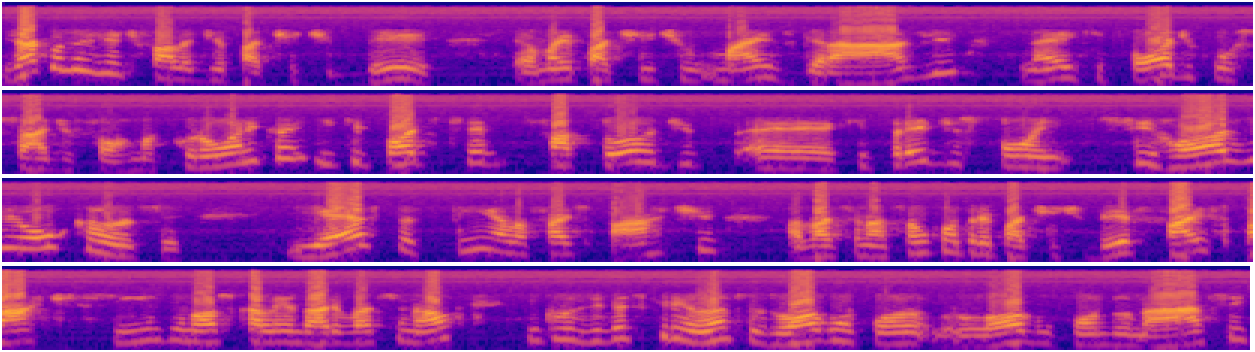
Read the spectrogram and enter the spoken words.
Já quando a gente fala de hepatite B, é uma hepatite mais grave, né, e que pode cursar de forma crônica e que pode ser fator de, é, que predispõe cirrose ou câncer. E esta sim, ela faz parte, a vacinação contra a hepatite B faz parte sim do nosso calendário vacinal, inclusive as crianças, logo, logo quando nascem,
